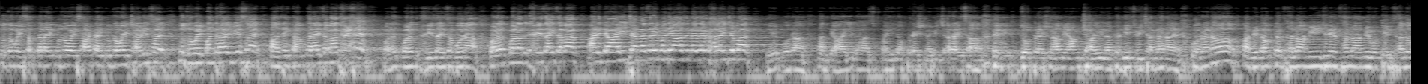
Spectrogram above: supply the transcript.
तुझं वय सत्तर आहे तुझं वय साठ आहे तुझं वय चाळीस आहे तुझं वय पंधरा आहे वीस आहे. आज एक काम करायचं बाग पळत पळत घरी जायचं बोरा पळत पळत घरी जायचं बाग आणि त्या आईच्या नजरेमध्ये आज नजर घालायचे बाग हे बोरा आणि त्या आईला आज पहिला प्रश्न विचारायचा तो प्रश्न आम्ही आमच्या आईला कधीच विचारला नाही. पोरानं आम्ही डॉक्टर झालो आम्ही इंजिनियर झालो आम्ही वकील झालो.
